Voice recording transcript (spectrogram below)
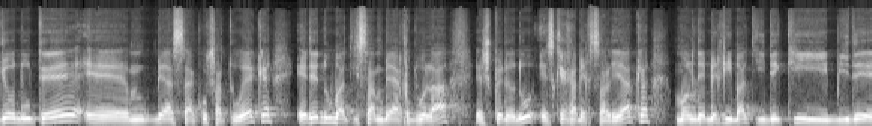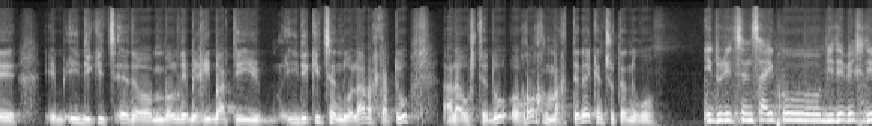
jo dute e, behaz akusatu estatuek eredu bat izan behar duela, espero du, ezkerra bertzaleak, molde berri bat ideki bide, idikitz, edo molde berri bat idikitzen duela, barkatu, ala uste du, horrok martenek entzuten dugu. Iduritzen zaiku bide berri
